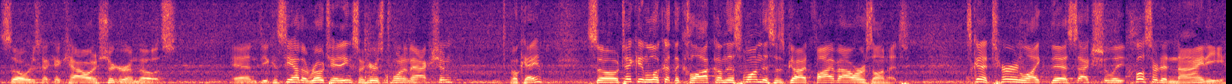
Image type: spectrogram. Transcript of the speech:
So we just got cacao and sugar in those. And you can see how they're rotating. So here's one in action. Okay. So taking a look at the clock on this one, this has got five hours on it. It's going to turn like this, actually closer to 90.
